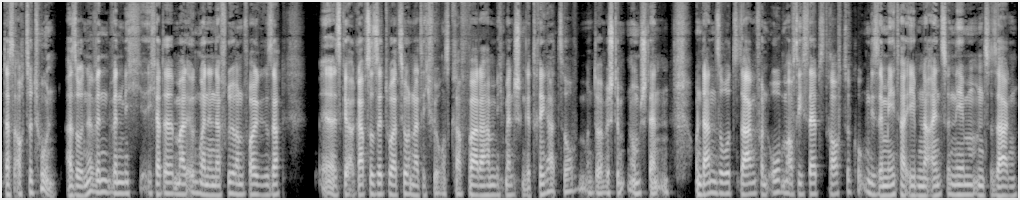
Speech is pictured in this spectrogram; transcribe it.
das auch zu tun. Also, ne, wenn, wenn mich, ich hatte mal irgendwann in der früheren Folge gesagt, es gab so Situationen, als ich Führungskraft war, da haben mich Menschen getriggert, so unter bestimmten Umständen. Und dann sozusagen von oben auf sich selbst drauf zu gucken, diese Metaebene einzunehmen und zu sagen,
